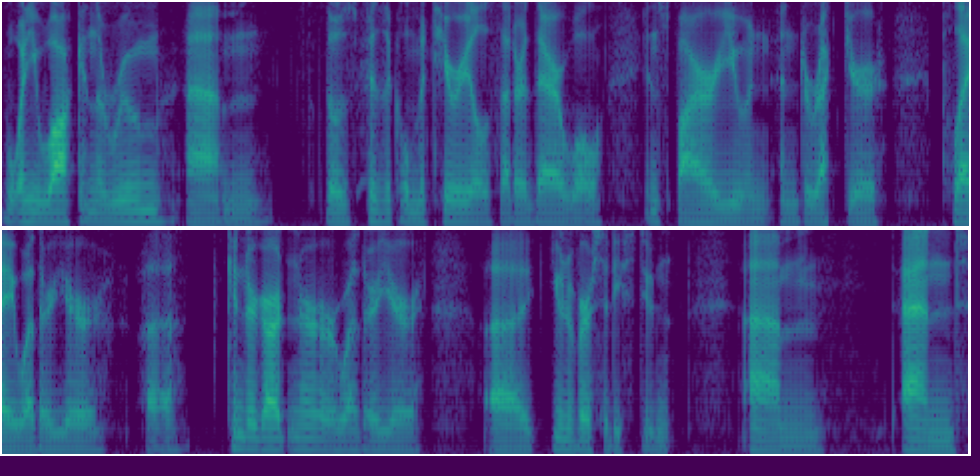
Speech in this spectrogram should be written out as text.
when you walk in the room, um, those physical materials that are there will inspire you and, and direct your play, whether you're a kindergartner or whether you're a university student. Um, and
